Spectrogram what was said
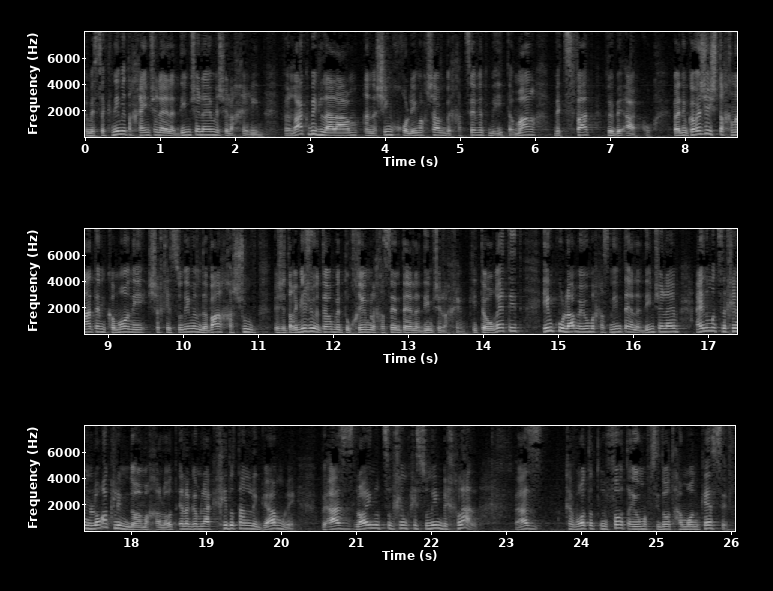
ומסכנים את החיים של הילדים שלהם ושל אחרים. ורק בגללם, אנשים חולים עכשיו בחצבת באיתמר, בצפת ובעכו. ואני מקווה שהשתכנעתם כמוני שחיסונים הם דבר חשוב, ושתרגישו יותר בטוחים לחסן את הילדים שלכם. כי תאורטית, אם כולם היו מחסנים את הילדים שלהם, היינו מצליחים לא רק למנוע מחלות, אלא גם להכחיד אותן לגמרי. ואז לא היינו צריכים חיסונים בכלל. ואז חברות התרופות היו מפסידות המון כסף.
